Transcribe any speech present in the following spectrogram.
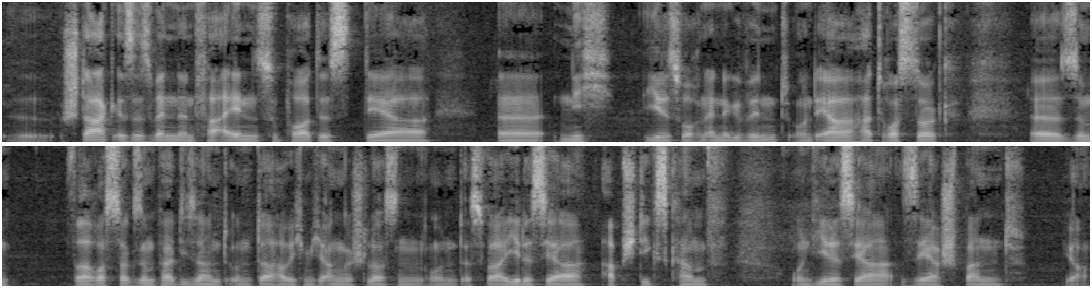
Äh, stark ist es, wenn einen Verein supportest, der äh, nicht jedes Wochenende gewinnt. Und er hat Rostock, äh, war Rostock-Sympathisant und da habe ich mich angeschlossen und es war jedes Jahr Abstiegskampf und jedes Jahr sehr spannend. Ja,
